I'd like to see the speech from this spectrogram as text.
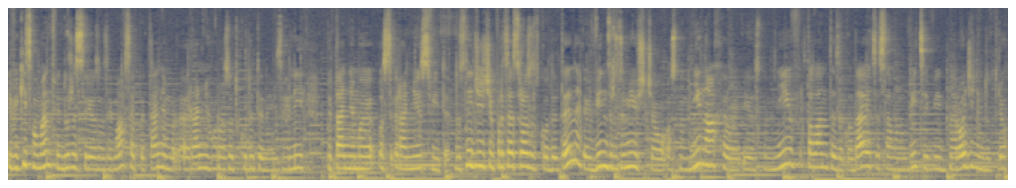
І в якийсь момент він дуже серйозно займався питанням раннього розвитку дитини і взагалі питаннями ранньої освіти. Досліджуючи процес розвитку дитини, він зрозумів, що основні нахили і основні таланти закладаються саме у віці від народження до трьох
